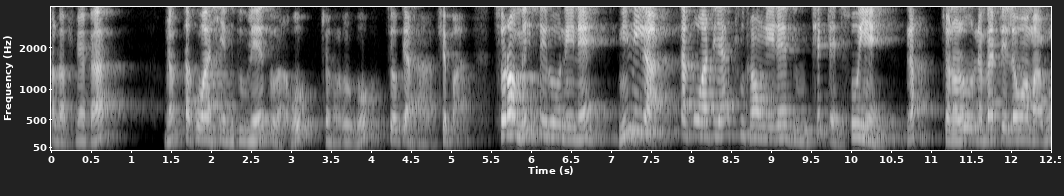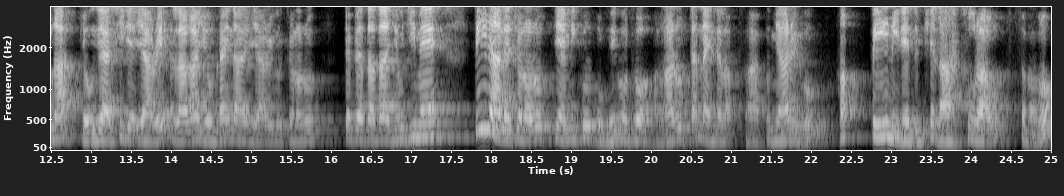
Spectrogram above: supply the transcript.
အလ္လာဟ်မြတ်ကနော်တက္ကဝါရှင်ဘယ်သူလဲဆိုတာကိုကျွန်တော်တို့ကိုပြောပြထားတာဖြစ်ပါတယ်ဆိုတော့မိတ်ဆွေတို့အနေနဲ့ မိမိကတက္ကဝါတရားထူထောင်နေတဲ့သူဖြစ်တယ်ဆိုရင်နော်ကျွန်တော်တို့နံပါတ်1လောက်ရမှာခုနယုံကြရှိတဲ့အရာတွေအလာကယုံခိုင်းထားတဲ့အရာတွေကိုကျွန်တော်တို့ပြပြသားသားယုံကြည်မယ်ပြီးတာနဲ့ကျွန်တော်တို့ပြန်ပြီးကိုယ့်ကိုမိကိုထောက်အောင်ငါတို့တတ်နိုင်တယ်လားငါသူများတွေကိုဟောပေးနေတဲ့သူဖြစ်လားဆိုတာကိုကျွန်တော်တို့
